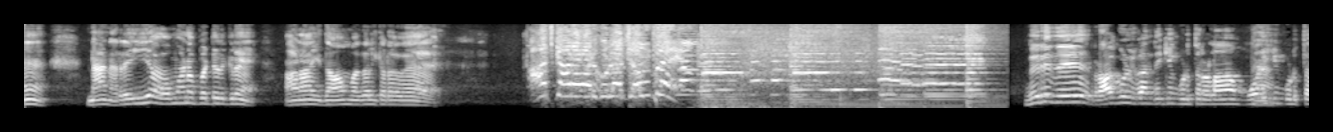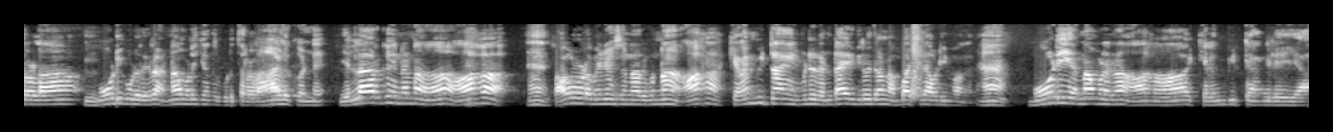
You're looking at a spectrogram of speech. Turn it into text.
ஆ. நான் நிறைய அவமானப்பட்டு இருக்கிறேன் ஆனா இதான் முதல் தடவை. விருது ராகுல் காந்திக்கும் கொடுத்துடலாம் மோடிக்கும் கொடுத்துடலாம் மோடி கூட இருக்கிற அண்ணாமலைக்கும் வந்து கொடுத்துடலாம். ஆளுக்கு ஒண்ணு. எல்லாருக்கும் என்னன்னா ஆஹா. ராகுலோட மெடிடேஷன் என்ன இருக்குன்னா ஆஹா கிளம்பிட்டாங்க. இனிமேட்டு ரெண்டாயிரத்தி இருபத்தி நாலு நம்பாச்சு தான் அப்படிம்பாங்க. மோடி அண்ணாமலைனா ஆஹா கிளம்பிட்டாங்களேயா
